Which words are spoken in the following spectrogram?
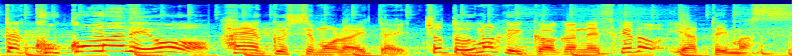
たここまでを早くしてもらいたい。ちょっとうまくいくか分かんないですけどやってみます。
